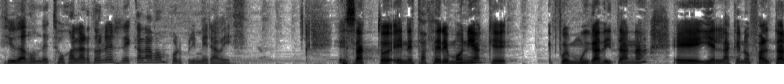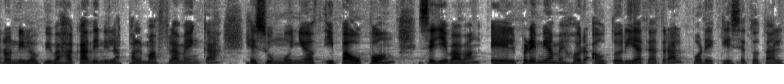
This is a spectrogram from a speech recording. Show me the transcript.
ciudad donde estos galardones recalaban por primera vez. Exacto, en esta ceremonia que fue muy gaditana eh, y en la que no faltaron ni los Vivas a Cádiz ni las Palmas Flamencas. Jesús Muñoz y Pau Pon se llevaban el premio a Mejor Autoría Teatral por Eclipse Total.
